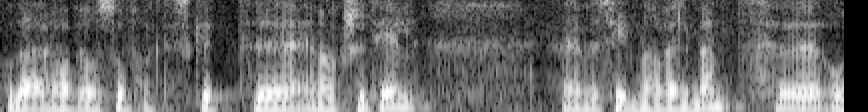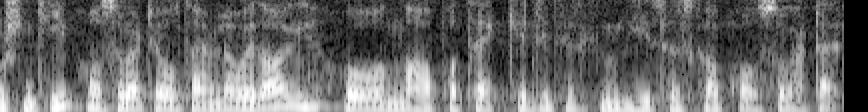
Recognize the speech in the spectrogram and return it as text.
og der har vi også faktisk et, eh, en aksje til eh, ved siden av Element. Eh, Ocean Team har også vært i all time low i dag. Og Napatech, et lite teknologiselskap, har også vært der.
